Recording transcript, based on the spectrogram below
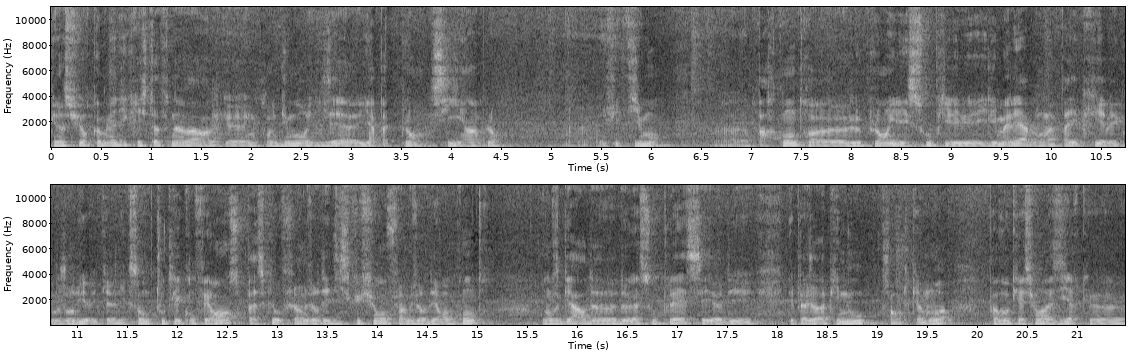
Bien sûr, comme l'a dit Christophe Navarre avec euh, une pointe d'humour, il disait euh, il n'y a pas de plan. Si, il y a un plan. Euh, effectivement. Euh, par contre, euh, le plan, il est souple, il est, il est malléable. On n'a pas écrit avec aujourd'hui avec Alexandre toutes les conférences parce qu'au fur et à mesure des discussions, au fur et à mesure des rencontres, on se garde euh, de la souplesse et euh, des, des plagiats. Et puis nous, enfin en tout cas moi, pas vocation à se dire que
